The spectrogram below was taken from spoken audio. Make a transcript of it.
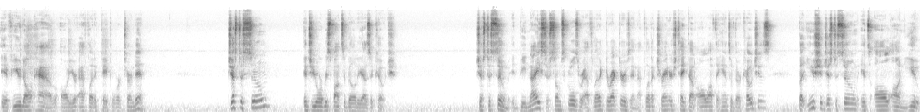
if you don't have all your athletic paperwork turned in. Just assume it's your responsibility as a coach. Just assume it'd be nice. There's some schools where athletic directors and athletic trainers take that all off the hands of their coaches, but you should just assume it's all on you.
